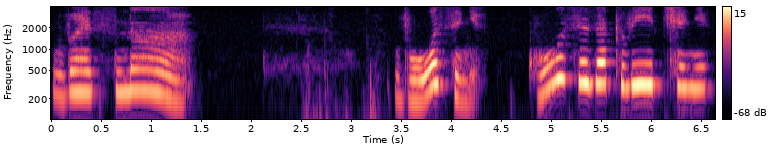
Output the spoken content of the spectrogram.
Весна. В осені коси заквітчені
